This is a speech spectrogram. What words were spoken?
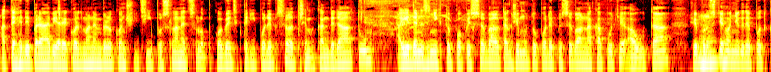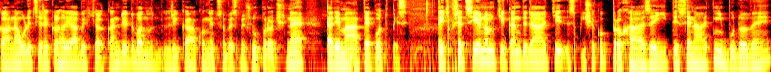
a tehdy právě rekordmanem byl končící poslanec Lobkovic, který podepsal třem kandidátům a jeden z nich to popisoval tak, že mu to podepisoval na kapotě auta, že prostě ho někde potkal na ulici, řekl, hele, já bych chtěl kandidovat, říká jako něco ve smyslu, proč ne, tady máte podpis. Teď před přeci jenom ti kandidáti spíš jako procházejí ty senátní budovy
